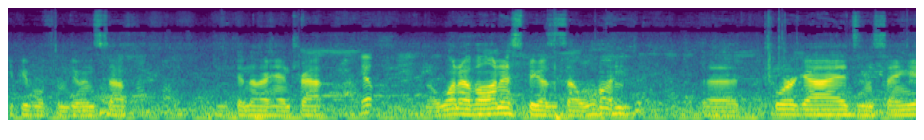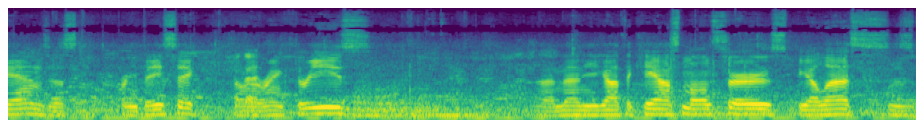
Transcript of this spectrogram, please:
keep people from doing stuff. Get another hand trap. Yep. The one of honest because it's a one. The tour guides and Sangan, just pretty basic. Going Okay. to rank threes. And then you got the Chaos Monsters, BLS is,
